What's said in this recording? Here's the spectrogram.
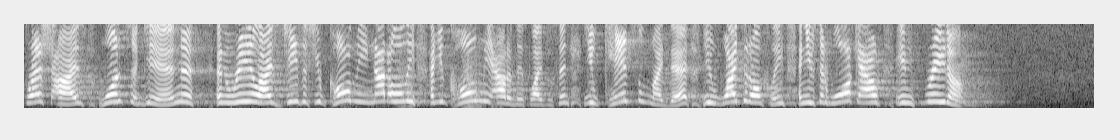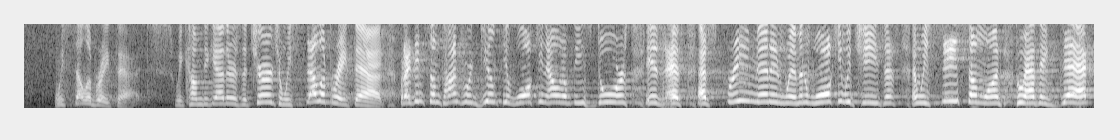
fresh eyes once again and realize, Jesus, you've called me. Not only have you called me out of this life of sin, you've canceled my debt, you've wiped it all clean, and you said, walk out in freedom. We celebrate that. We come together as a church and we celebrate that. But I think sometimes we're guilty of walking out of these doors as, as free men and women walking with Jesus, and we see someone who has a debt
